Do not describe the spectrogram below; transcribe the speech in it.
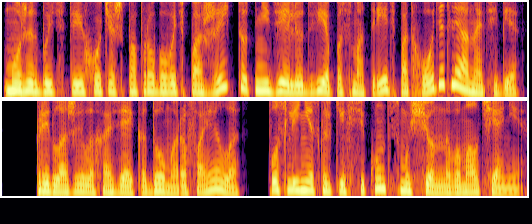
«Может быть, ты хочешь попробовать пожить тут неделю-две, посмотреть, подходит ли она тебе?» — предложила хозяйка дома Рафаэла, после нескольких секунд смущенного молчания.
